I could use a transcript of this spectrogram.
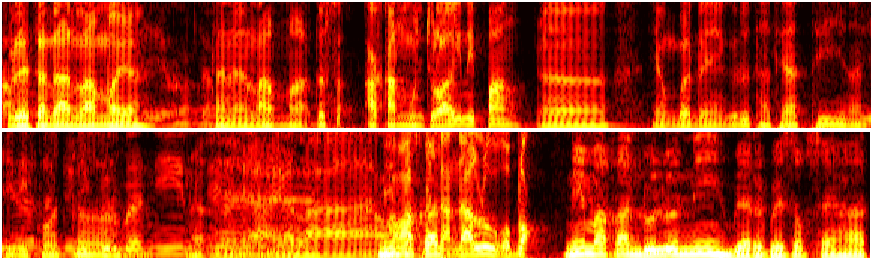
Udah candaan lama ya. Iya, Candaan lama. Terus akan muncul lagi nih, Pang. Eh, yang badannya gendut hati-hati nanti Iya, dipoto. nanti dikurbanin. Nah, Iya. Ya, ayalah. Nih, Awas makan- lu, goblok. Nih makan dulu nih biar besok sehat.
